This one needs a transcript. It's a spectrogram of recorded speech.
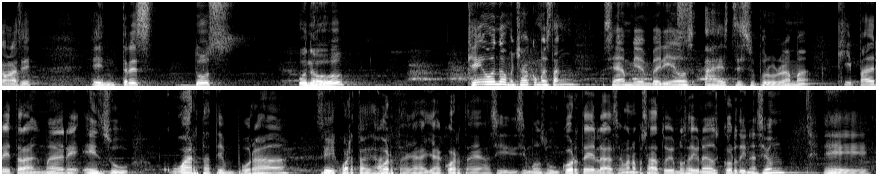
Ahora sí. En 3, 2, 1. ¿Qué onda, muchachos? ¿Cómo están? Sean bienvenidos a este su programa. Qué padre tran madre en su cuarta temporada. Sí, cuarta ya. Cuarta, ya, ya, cuarta, ya. Sí, hicimos un corte. La semana pasada tuvimos ahí una descoordinación. Eh,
